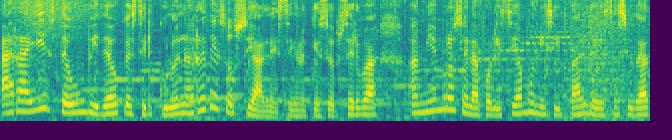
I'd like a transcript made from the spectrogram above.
a raíz de un video que circuló en las redes sociales en el que se observa a miembros de la Policía Municipal de esta ciudad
